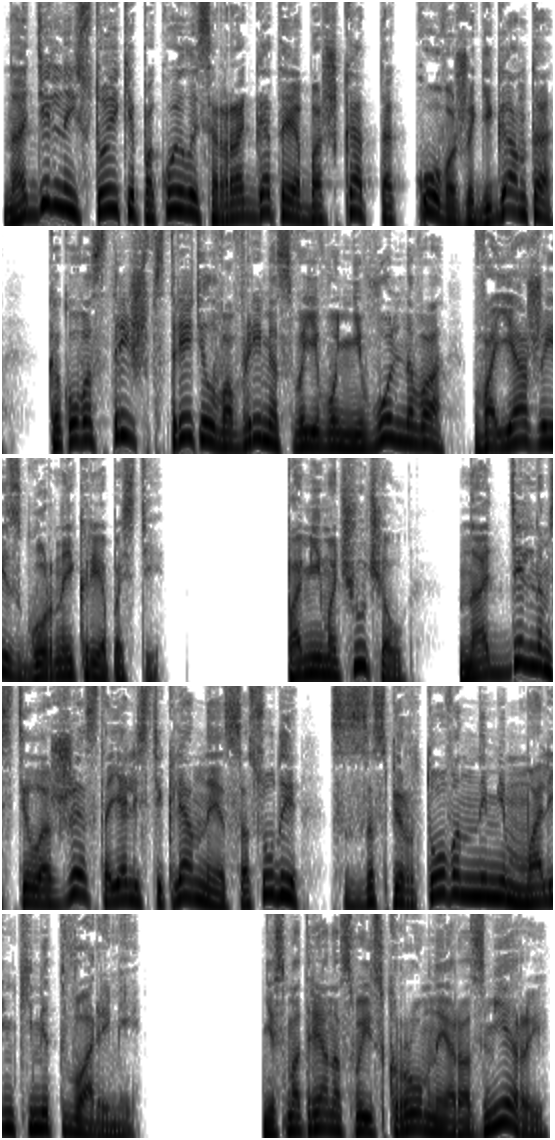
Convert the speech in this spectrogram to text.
На отдельной стойке покоилась рогатая башка такого же гиганта, какого Стриж встретил во время своего невольного вояжа из горной крепости. Помимо чучел, на отдельном стеллаже стояли стеклянные сосуды с заспиртованными маленькими тварями. Несмотря на свои скромные размеры,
